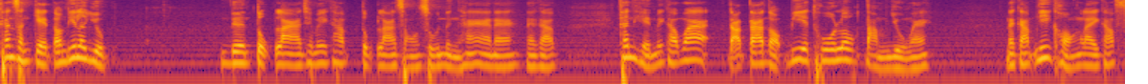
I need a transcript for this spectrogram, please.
ท่านสังเกตตอนที่เราอยู่เดือนตุลาใช่ไหมครับ ตุลา 2015 นะนะครับ ท่านเห็นไหมครับว่าอัตราดอกเบี้ยทั่วโลกต่ำอยู่ไหมนะครับ นี่ของอะไรครับเฟ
